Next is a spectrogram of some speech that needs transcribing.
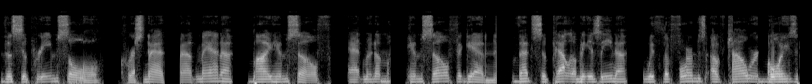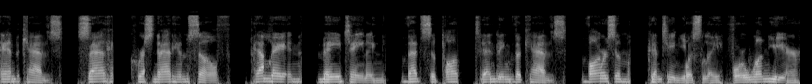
the Supreme Soul, Krishna, Atmana, by himself, Atmanam, himself again, Vatsapalamizina, with the forms of coward boys and calves, Sah, Krishna himself, Palayan, maintaining, Vatsapa, tending the calves, Varsam, continuously for one year,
